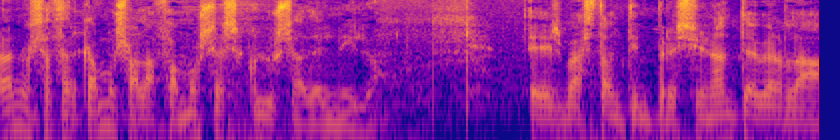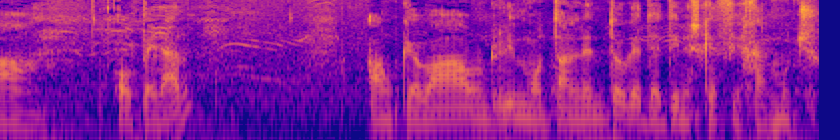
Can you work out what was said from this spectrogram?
Ahora nos acercamos a la famosa esclusa del Nilo. Es bastante impresionante verla operar, aunque va a un ritmo tan lento que te tienes que fijar mucho.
